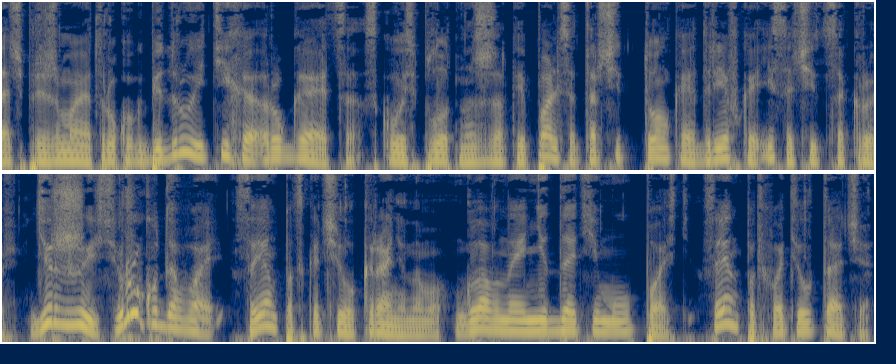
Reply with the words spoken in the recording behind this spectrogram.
Тач прижимает руку к бедру и тихо ругается. Сквозь плотно сжатые пальцы торчит тонкая древка и сочится кровь. «Держись! Руку давай!» Саян подскочил к раненому. Главное, не дать ему упасть. Саян подхватил Тача.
